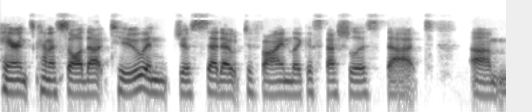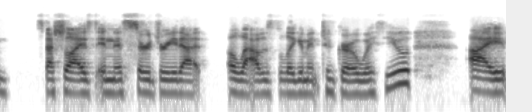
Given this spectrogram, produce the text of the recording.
parents kind of saw that too and just set out to find like a specialist that um, specialized in this surgery that allows the ligament to grow with you. I'm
